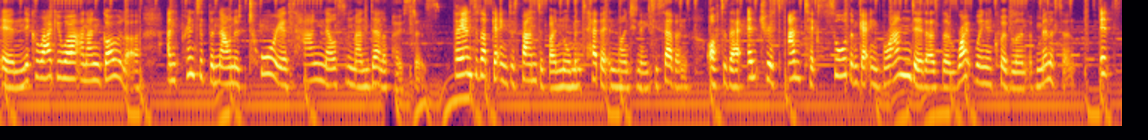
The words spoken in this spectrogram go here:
in Nicaragua and Angola and printed the now notorious Hang Nelson Mandela posters. They ended up getting disbanded by Norman Tebbit in 1987 after their entryist antics saw them getting branded as the right-wing equivalent of militant. It's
